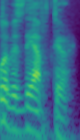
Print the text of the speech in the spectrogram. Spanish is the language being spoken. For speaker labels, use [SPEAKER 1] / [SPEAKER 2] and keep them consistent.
[SPEAKER 1] jueves de After.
